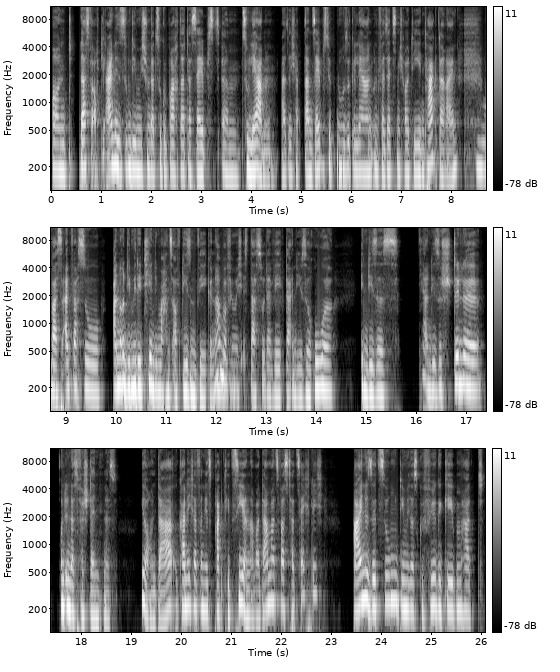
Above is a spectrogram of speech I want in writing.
Und das war auch die eine Sitzung, die mich schon dazu gebracht hat, das selbst ähm, zu lernen. Also ich habe dann Selbsthypnose gelernt und versetze mich heute jeden Tag da rein, mhm. was einfach so, andere, die meditieren, die machen es auf diesem Wege. Ne? Mhm. Aber für mich ist das so der Weg, da in diese Ruhe, in dieses, ja, in diese Stille und in das Verständnis. Ja, und da kann ich das dann jetzt praktizieren. Aber damals war es tatsächlich eine Sitzung, die mir das Gefühl gegeben hat,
